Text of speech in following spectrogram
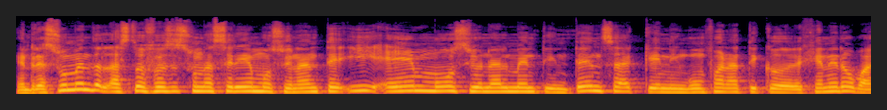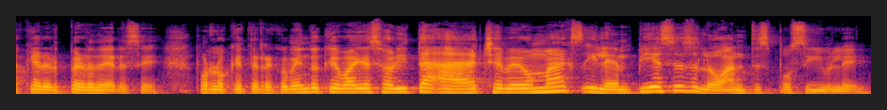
En resumen, The Last of Us es una serie emocionante y emocionalmente intensa que ningún fanático del género va a querer perderse, por lo que te recomiendo que vayas ahorita a HBO Max y la empieces lo antes posible.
